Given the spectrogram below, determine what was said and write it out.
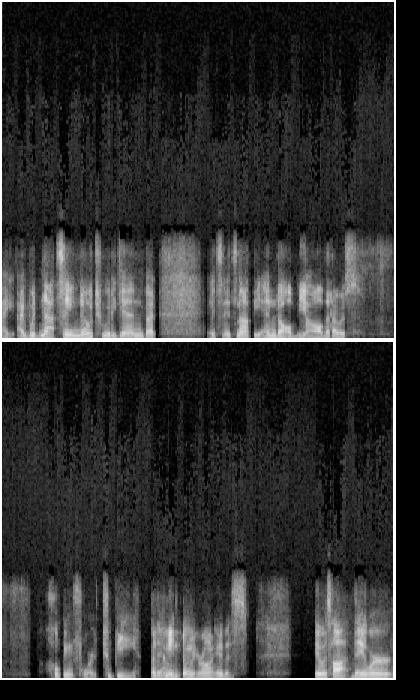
I I would not say no to it again, but it's it's not the end all be all that I was hoping for it to be. But I mean, don't get me wrong, it was it was hot. They were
